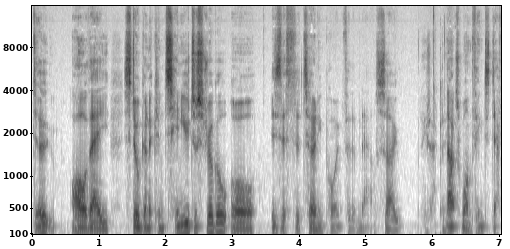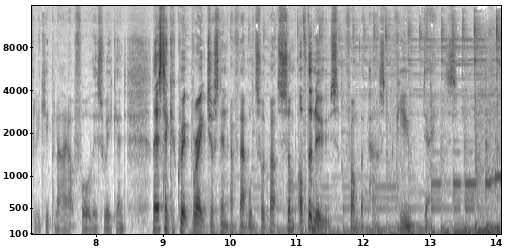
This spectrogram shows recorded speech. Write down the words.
do. Are they still going to continue to struggle, or is this the turning point for them now? So exactly. That's one thing to definitely keep an eye out for this weekend. Let's take a quick break, Justin. After that, we'll talk about some of the news from the past few days.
